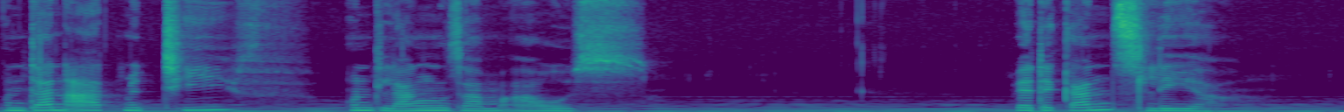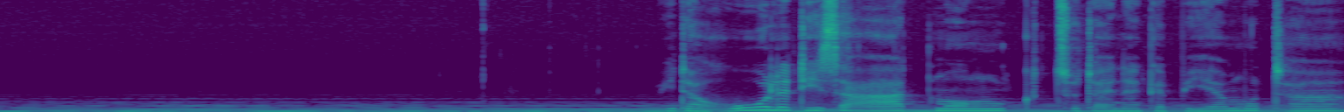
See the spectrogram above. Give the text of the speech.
Und dann atme tief und langsam aus. Werde ganz leer. Wiederhole diese Atmung zu deiner Gebärmutter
